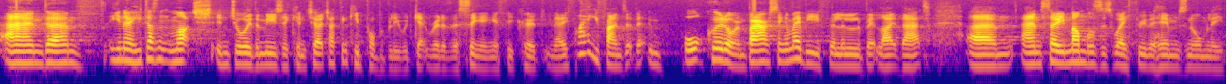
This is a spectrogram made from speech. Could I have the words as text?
And, um, you know, he doesn't much enjoy the music in church. I think he probably would get rid of the singing if he could. You know, I think he finds it a bit awkward or embarrassing, and maybe you feel a little bit like that. Um, and so he mumbles his way through the hymns normally.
